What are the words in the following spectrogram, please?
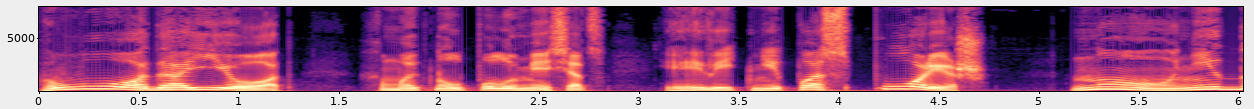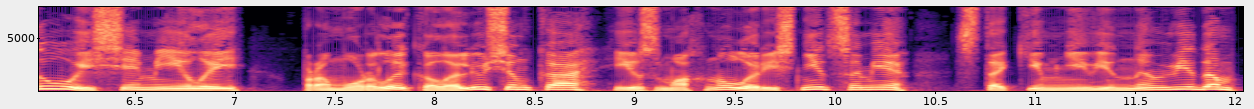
«Во дает!» — хмыкнул полумесяц. «И ведь не поспоришь!» «Ну, не дуйся, милый!» — промурлыкала Люсенка и взмахнула ресницами с таким невинным видом,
